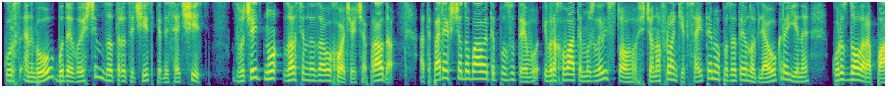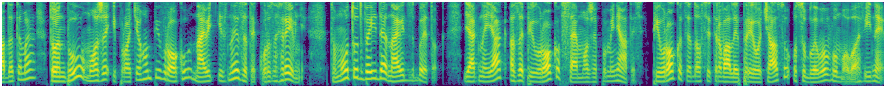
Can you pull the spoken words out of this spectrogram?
курс НБУ буде вищим за 36,56. Звучить ну зовсім не заохочуюче, правда? А тепер, якщо додати позитиву і врахувати можливість того, що на фронті все йтиме позитивно для України, курс долара падатиме, то НБУ може і протягом півроку навіть і знизити курс гривні. Тому тут вийде навіть збиток. Як не як, а за півроку все може помінятися. Півроку це досить тривалий період часу, особливо в умовах війни.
